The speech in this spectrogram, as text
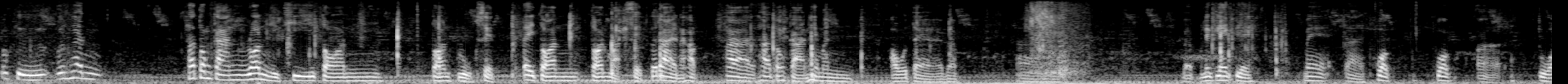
ก็คือเพื่อนๆถ้าต้องการร่อนอีกทีตอนตอนปลูกเสร็จไอตอนตอนหมักเสร็จก็ได้นะครับ ถ้าถ้าต้องการให้มันเอาแต่แบบแบบเล็กๆเลย แม่อ่พวกพวกตัว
